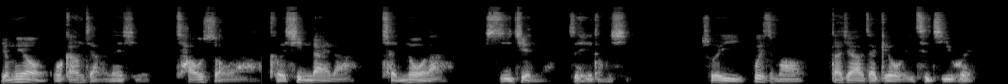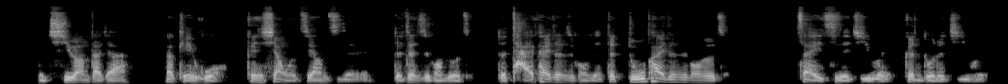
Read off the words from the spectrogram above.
有没有我刚讲的那些操守啦、可信赖啦、承诺啦、实践啦这些东西。所以为什么大家要再给我一次机会？我希望大家要给我跟像我这样子的人的政治工作者的台派政治工作者的独派政治工作者。再一次的机会，更多的机会，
